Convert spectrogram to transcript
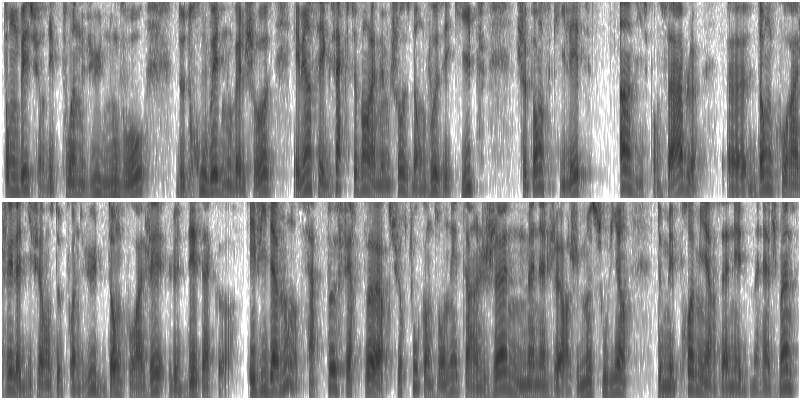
tomber sur des points de vue nouveaux, de trouver de nouvelles choses. Eh bien, c'est exactement la même chose dans vos équipes. Je pense qu'il est indispensable euh, d'encourager la différence de point de vue, d'encourager le désaccord. Évidemment, ça peut faire peur, surtout quand on est un jeune manager. Je me souviens de mes premières années de management,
